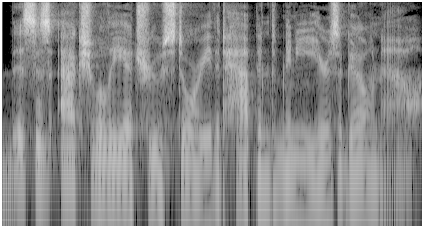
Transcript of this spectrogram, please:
This is actually a true story that happened many years ago now,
